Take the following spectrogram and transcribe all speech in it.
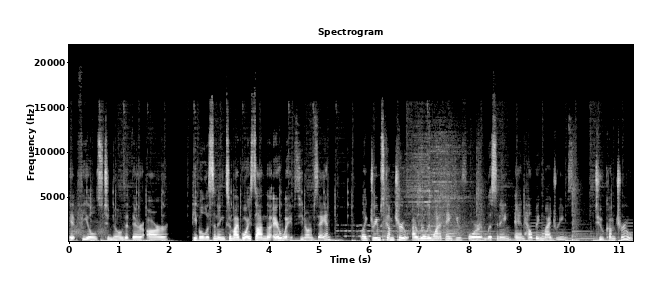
it feels to know that there are people listening to my voice on the airwaves. You know what I'm saying? Like dreams come true. I really want to thank you for listening and helping my dreams to come true.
